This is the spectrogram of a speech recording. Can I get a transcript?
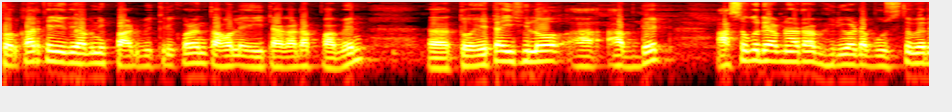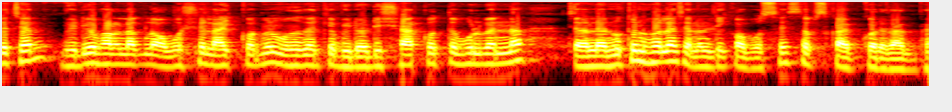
সরকারকে যদি আপনি পাট বিক্রি করেন, তাহলে এই টাকাটা পাবেন। তো এটাই ছিল আপডেট আশা করি আপনারা ভিডিওটা বুঝতে পেরেছেন। ভিডিও ভালো লাগলে অবশ্যই লাইক করবেন। বন্ধুদেরকে ভিডিওটি শেয়ার করতে ভুলবেন না। চ্যানেলে নতুন হলে চ্যানেলটিকে অবশ্যই সাবস্ক্রাইব করে রাখবেন।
